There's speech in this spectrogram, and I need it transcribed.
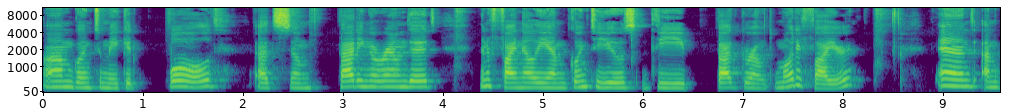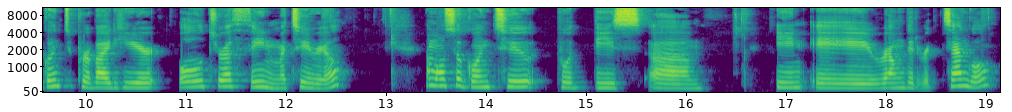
I'm going to make it bold, add some padding around it, and finally I'm going to use the background modifier and I'm going to provide here ultra thin material. I'm also going to put this um, in a rounded rectangle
